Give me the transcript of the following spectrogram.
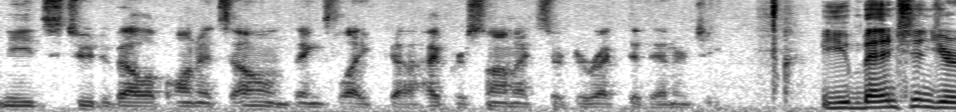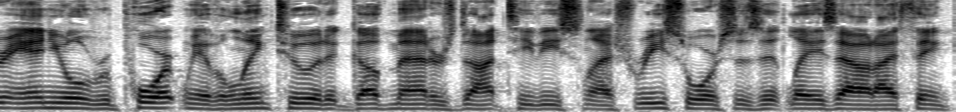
needs to develop on its own, things like uh, hypersonics or directed energy. You mentioned your annual report. We have a link to it at govmatters.tv slash resources. It lays out, I think,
